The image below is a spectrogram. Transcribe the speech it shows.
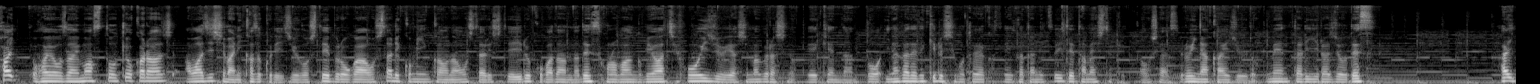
はい、おはようございます。東京から淡路島に家族で移住をして、ブロガーをしたり、古民家を直したりしている小場旦那です。この番組は地方移住や島暮らしの経験談と、田舎でできる仕事や稼ぎ方について試した結果をシェアする田舎移住ドキュメンタリーラジオです。はい、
